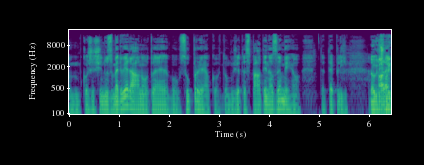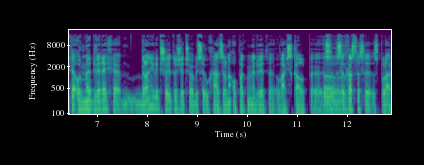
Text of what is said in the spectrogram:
um, kožešinu z medvěda, no, to je super, jako, to můžete spát i na zemi, jo. To je teplý. No, když Ale... mluvíte o medvědech, byla někdy to, že třeba by se ucházel naopak medvěd o váš skalp? Uh, Setkal jste se s polár...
